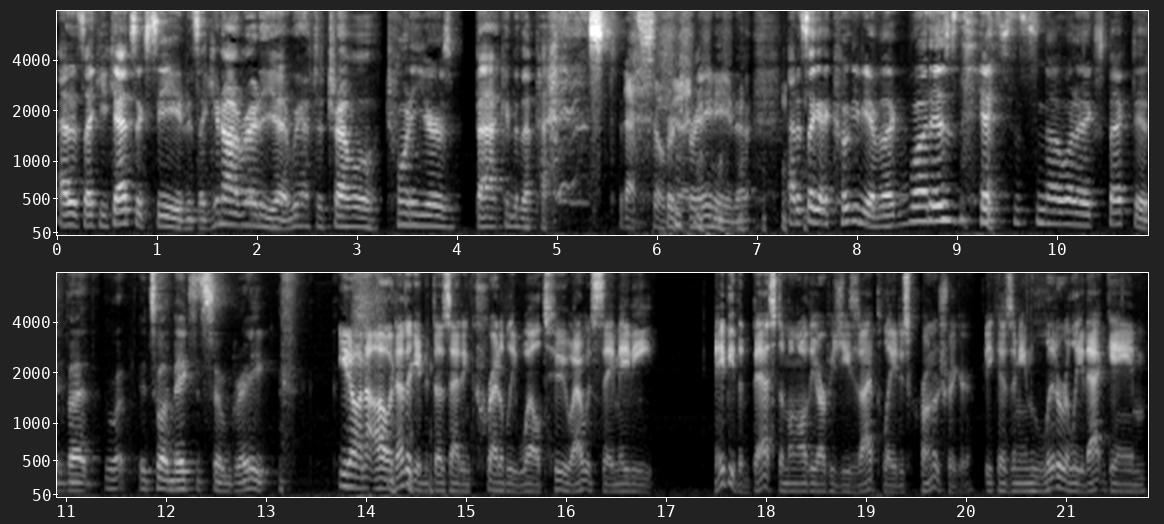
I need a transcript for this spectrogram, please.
and it's like you can't succeed. It's like you're not ready yet. We have to travel 20 years back into the past that's so for good. training and it's like a cooking game. Like what is this? It's not what i expected but it's what makes it so great. You know and oh another game that does that incredibly well too i would say maybe maybe the best among all the RPGs that I played is Chrono Trigger. Because I mean literally that game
